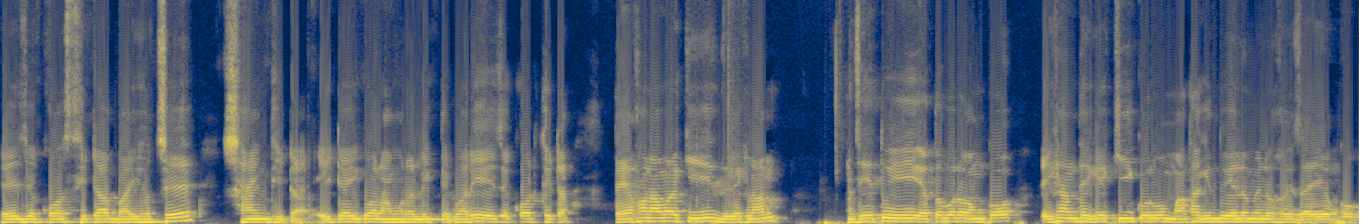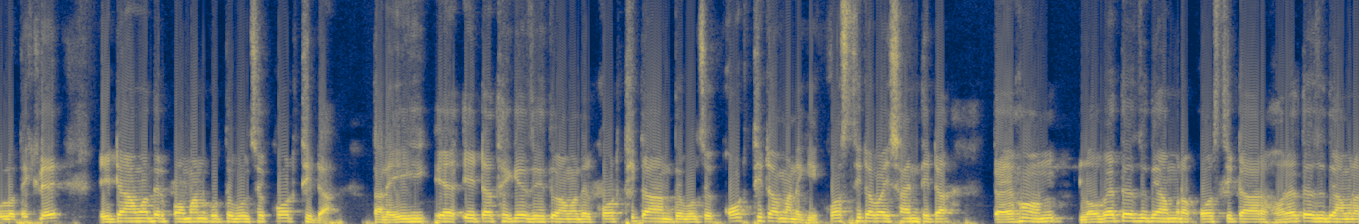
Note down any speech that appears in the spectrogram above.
এই যে কস থিটা বাই হচ্ছে সাইন থিটা এইটা ইকুয়াল আমরা লিখতে পারি, এই যে কট থিটা তো এখন আমরা কি দেখলাম যেহেতু এই এত বড় অঙ্ক, এখান থেকে কি করব? মাথা কিন্তু এলোমেলো হয়ে যায় এই অঙ্কগুলো দেখলে। এটা আমাদের প্রমাণ করতে বলছে কর্থিটা থিটা তাহলে এই এটা থেকে যেহেতু আমাদের কর্থিটা আনতে বলছে কর্থিটা মানে কি? কস্থিটা বাই সাইন থিটা তো এখন লবেতে যদি আমরা কস থিটা আর হরেতে যদি আমরা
